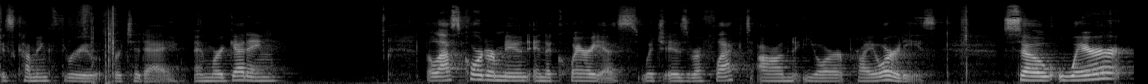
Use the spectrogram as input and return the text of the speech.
is coming through for today? And we're getting the last quarter moon in Aquarius, which is reflect on your priorities. So, where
